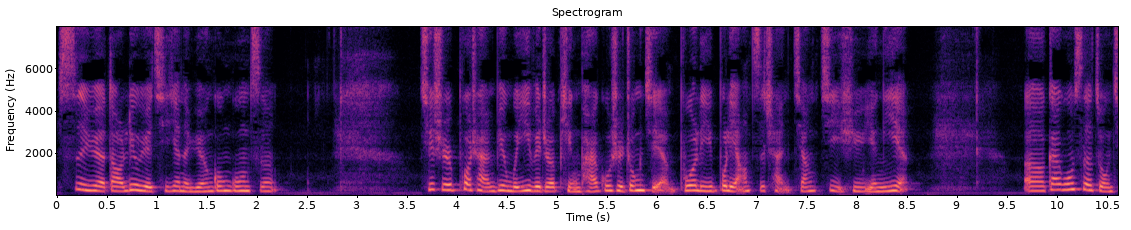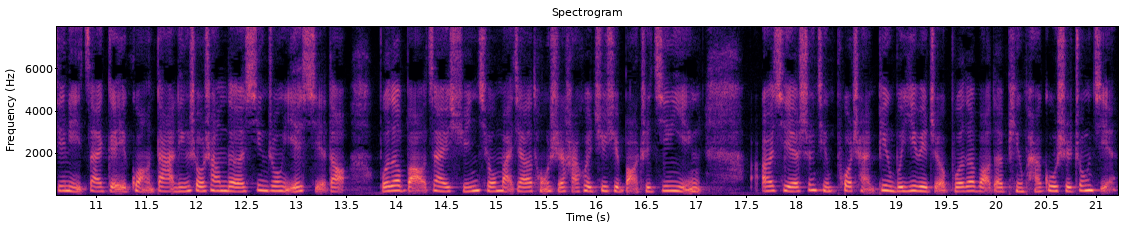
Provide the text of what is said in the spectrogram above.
四月到六月期间的员工工资。其实破产并不意味着品牌故事终结，剥离不良资产将继续营业。呃，该公司的总经理在给广大零售商的信中也写道：博德堡在寻求买家的同时，还会继续保持经营，而且申请破产，并不意味着博德堡的品牌故事终结，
